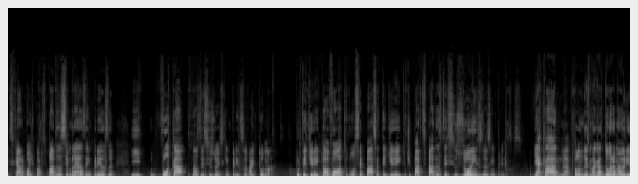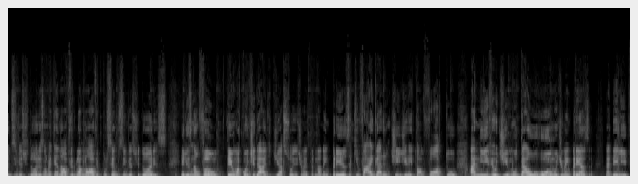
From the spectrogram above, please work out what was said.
Esse cara pode participar das assembleias da empresa e votar nas decisões que a empresa vai tomar. Por ter direito a voto, você passa a ter direito de participar das decisões das empresas. E é claro, né, falando da esmagadora maioria dos investidores, 99,9% dos investidores, eles não vão ter uma quantidade de ações de uma determinada empresa que vai garantir direito a voto a nível de mudar o rumo de uma empresa, né, dele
